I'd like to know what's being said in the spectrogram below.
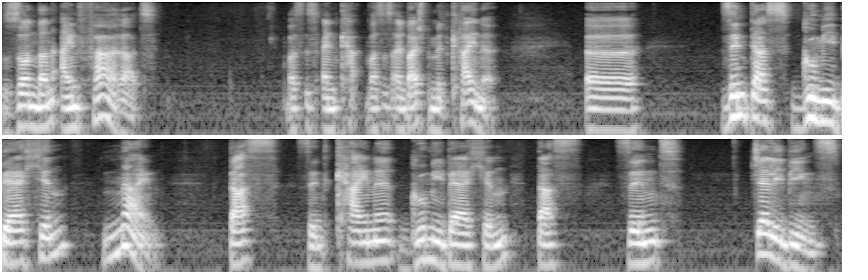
sondern ein Fahrrad. Was ist ein, was ist ein Beispiel mit keine? Äh, sind das Gummibärchen? Nein, das sind keine Gummibärchen, das sind Jellybeans.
